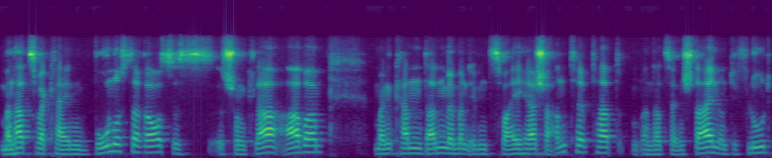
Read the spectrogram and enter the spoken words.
Man hat zwar keinen Bonus daraus, das ist schon klar, aber man kann dann, wenn man eben zwei Herrscher untappt hat, man hat seinen Stein und die Flut,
